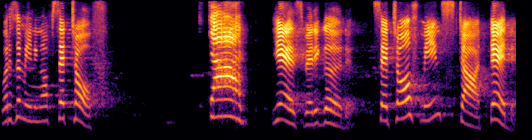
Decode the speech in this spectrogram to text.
What is the meaning of set off? Start. Yes, very good. Set off means started.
